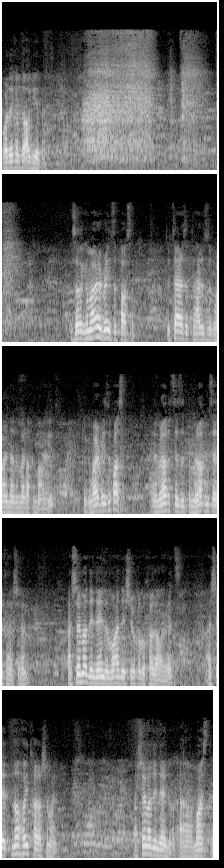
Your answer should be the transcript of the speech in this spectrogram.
What are they coming to argue about? So the Gemara brings the pasuk to tell us that how does the Gemara know the Malachim argued. The Gemara brings the pasuk, and the Malachim says that the Malachim said to Hashem, Hashem Adonai Mo'ad Shimcha B'chol Haaretz, Asher Tno Hoit Chal Hashemayim. Hashem Adinenu, our master.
